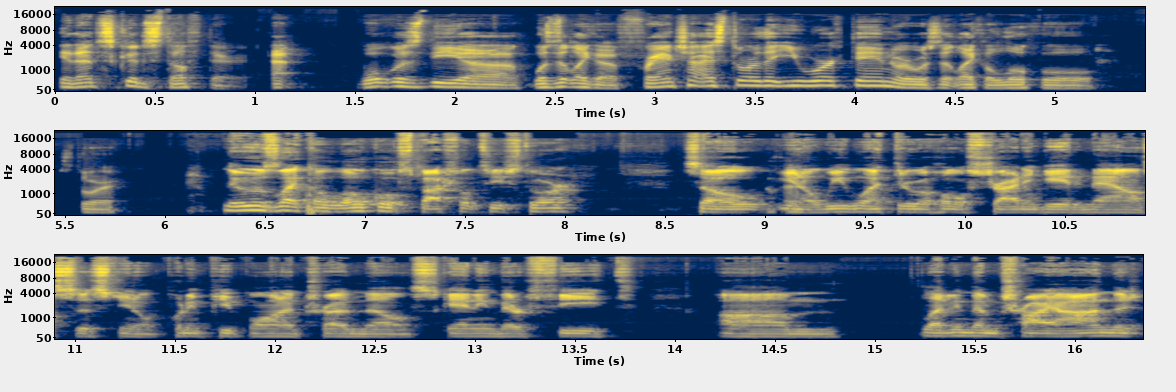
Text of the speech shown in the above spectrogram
Yeah, that's good stuff there. What was the uh, was it like a franchise store that you worked in, or was it like a local store? It was like a local specialty store. So okay. you know, we went through a whole striding gait analysis. You know, putting people on a treadmill, scanning their feet. Um, letting them try on the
